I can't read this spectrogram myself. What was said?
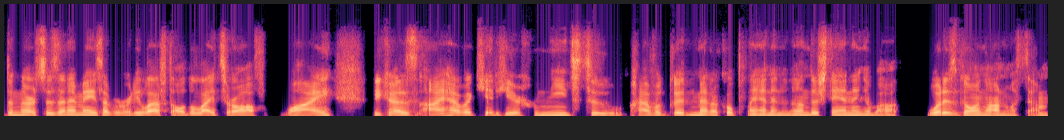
the nurses and MAs have already left. All the lights are off. Why? Because I have a kid here who needs to have a good medical plan and an understanding about what is going on with them.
